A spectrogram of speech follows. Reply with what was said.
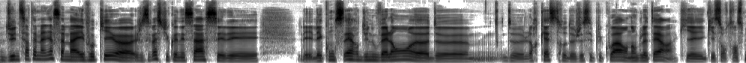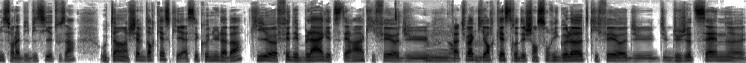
D'une certaine manière, ça m'a évoqué, euh, je sais pas si tu connais ça, c'est les, les, les concerts du Nouvel An euh, de, de l'orchestre de je sais plus quoi en Angleterre qui, est- qui sont retransmis sur la BBC et tout ça, où tu as un chef d'orchestre qui est assez connu là-bas, qui euh, fait des blagues, etc., qui fait euh, du... Mm, non. Enfin, tu vois, qui Mm. orchestre des chansons rigolotes, qui fait du, du- du jeu de scène,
